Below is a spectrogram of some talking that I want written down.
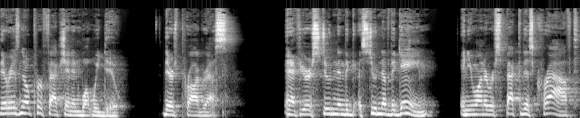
There is no perfection in what we do there's progress. And if you're a student in the a student of the game and you want to respect this craft,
